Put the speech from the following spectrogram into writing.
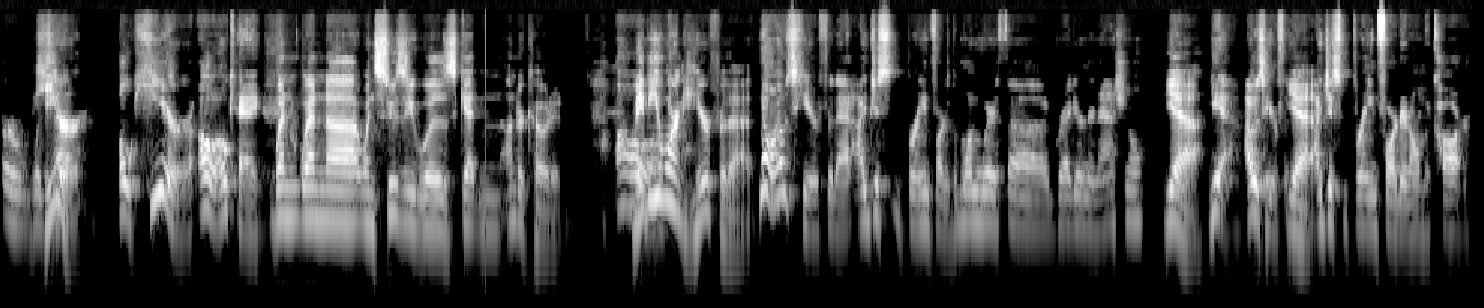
Or was that- here Oh, here. Oh, okay. when when uh when Susie was getting undercoated. Oh, Maybe you weren't here for that. No, I was here for that. I just brain farted. The one with uh Greg International. Yeah, Yeah, I was here for Yeah. that. I just brain farted on the car.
